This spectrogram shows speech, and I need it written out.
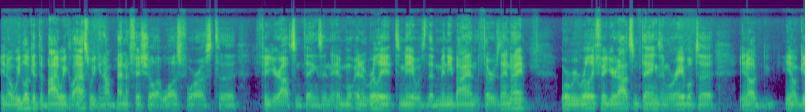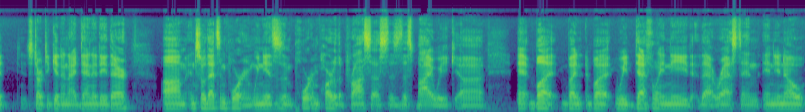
you know, we look at the bye week last week and how beneficial it was for us to figure out some things, and it, and really to me it was the mini bye on the Thursday night where we really figured out some things and we're able to, you know, you know get start to get an identity there. Um, and so that's important. We need this is an important part of the process is this bye week. Uh, and, but but but we definitely need that rest and and you know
